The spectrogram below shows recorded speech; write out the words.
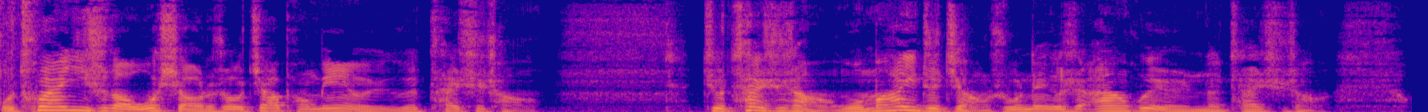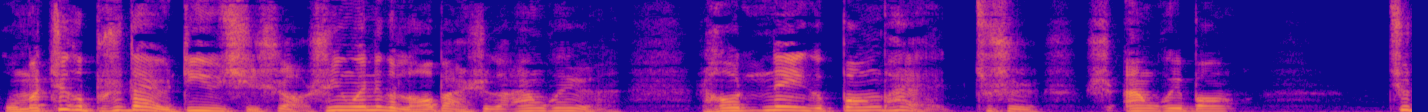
我突然意识到，我小的时候家旁边有一个菜市场，就菜市场，我妈一直讲说那个是安徽人的菜市场。我们这个不是带有地域歧视啊，是因为那个老板是个安徽人，然后那个帮派就是是安徽帮，就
